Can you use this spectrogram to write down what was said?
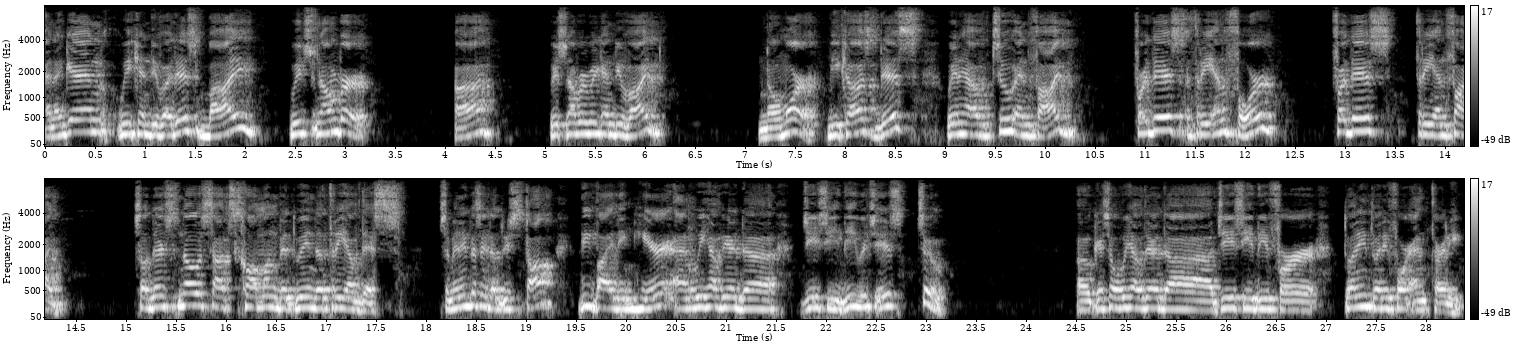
And again, we can divide this by which number? Huh? Which number we can divide? No more. Because this, we have 2 and 5. For this, 3 and 4. For this, 3 and 5. So there's no such common between the three of this. So meaning to say that we stop dividing here and we have here the GCD which is 2. Okay, so we have there the GCD for 20, 24, and 30.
